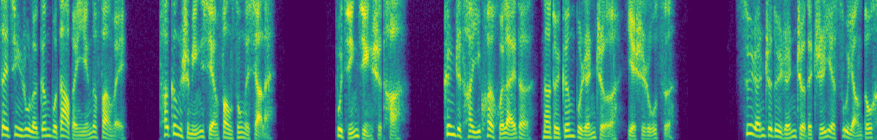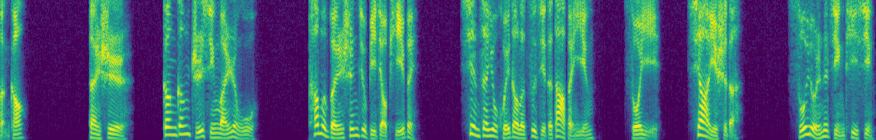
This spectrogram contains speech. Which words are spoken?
在进入了根部大本营的范围，他更是明显放松了下来。不仅仅是他，跟着他一块回来的那对根部忍者也是如此。虽然这对忍者的职业素养都很高。但是，刚刚执行完任务，他们本身就比较疲惫，现在又回到了自己的大本营，所以下意识的，所有人的警惕性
